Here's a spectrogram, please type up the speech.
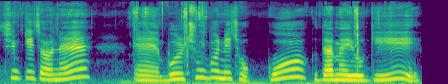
심기 전에 예, 물 충분히 줬고 그 다음에 여기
